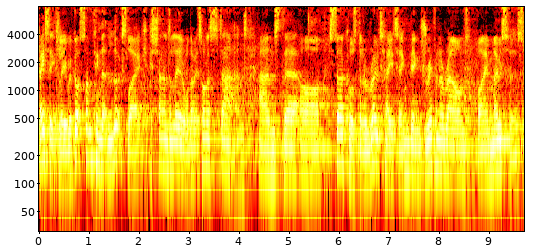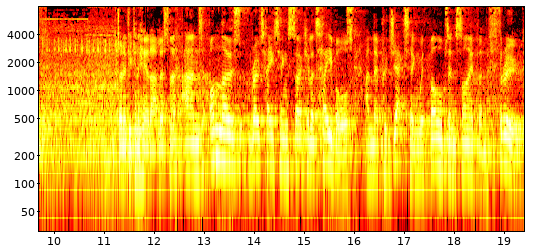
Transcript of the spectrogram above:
basically we've got something that looks like a chandelier although it's on a stand and there are circles that are rotating being driven around by motors don't know if you can hear that, listener. And on those rotating circular tables, and they're projecting with bulbs inside them through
